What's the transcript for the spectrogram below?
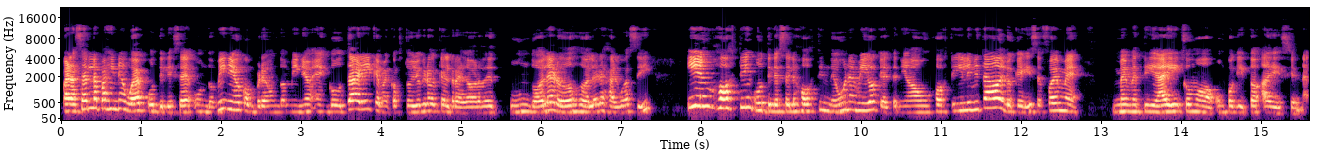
Para hacer la página web utilicé un dominio, compré un dominio en GoTari que me costó yo creo que alrededor de un dólar o dos dólares, algo así. Y en hosting utilicé el hosting de un amigo que él tenía un hosting ilimitado y lo que hice fue me, me metí ahí como un poquito adicional.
